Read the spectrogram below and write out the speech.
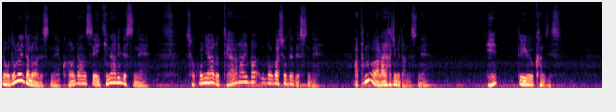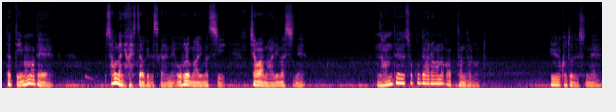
で驚いたのはですねこの男性いきなりですねそこにある手洗い場の場所でですね頭を洗い始めたんですね。え？っていう感じです。だって今までサウナに入ってたわけですからねお風呂もありますしシャワーもありますしね。なんでそこで洗わなかったんだろうと。いうことですね。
